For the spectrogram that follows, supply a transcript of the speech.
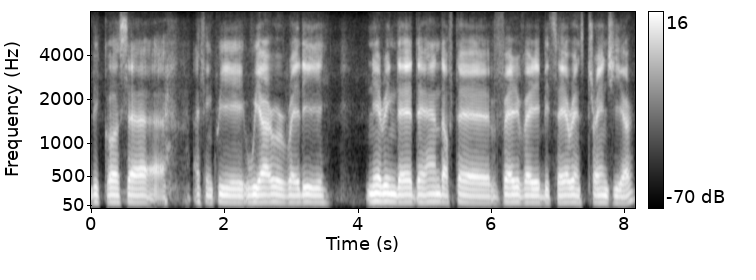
because uh, I think we we are already nearing the, the end of the very, very bizarre and strange year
